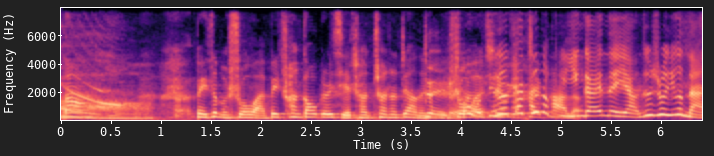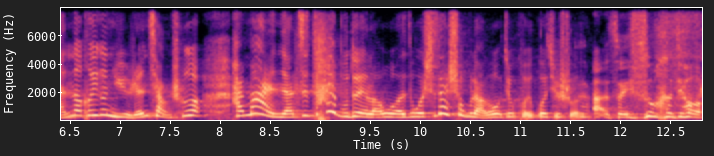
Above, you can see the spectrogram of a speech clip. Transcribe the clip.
那，被这么说完，被穿高跟鞋穿穿成这样的对，说我觉得他真的不应该那样。就是说一个男的和一个女人抢车还骂人家，这太不对了。我我实在受不了了，我就会过去说他。啊，所以苏萌就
